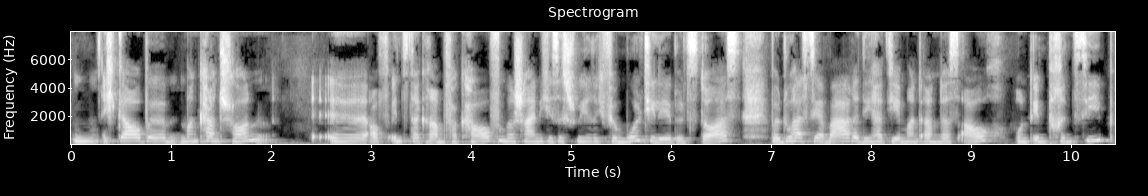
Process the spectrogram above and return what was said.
hm, ich glaube, man kann schon äh, auf Instagram verkaufen. Wahrscheinlich ist es schwierig für Multilabel-Stores, weil du hast ja Ware, die hat jemand anders auch. Und im Prinzip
